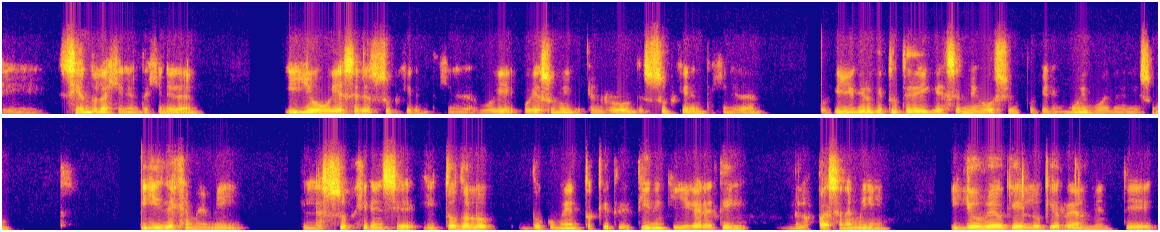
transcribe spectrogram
eh, siendo la gerente general y yo voy a ser el subgerente general, voy, voy a asumir el rol de subgerente general porque yo quiero que tú te dediques a hacer negocio, porque eres muy buena en eso, y déjame a mí la subgerencia y todos los documentos que te tienen que llegar a ti, me los pasan a mí, y yo veo que es lo que realmente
